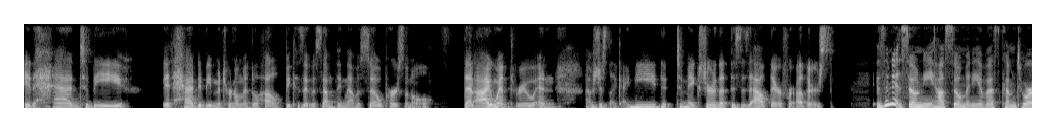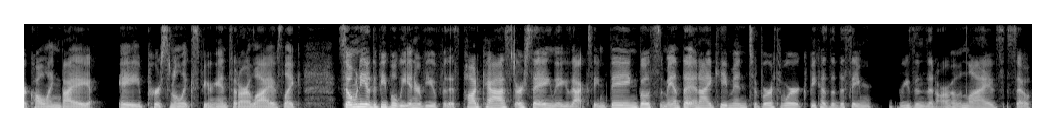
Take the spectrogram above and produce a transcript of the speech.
it had to be it had to be maternal mental health because it was something that was so personal that I went through and I was just like I need to make sure that this is out there for others. Isn't it so neat how so many of us come to our calling by a personal experience in our lives like so many of the people we interview for this podcast are saying the exact same thing. Both Samantha and I came into birth work because of the same reasons in our own lives. So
